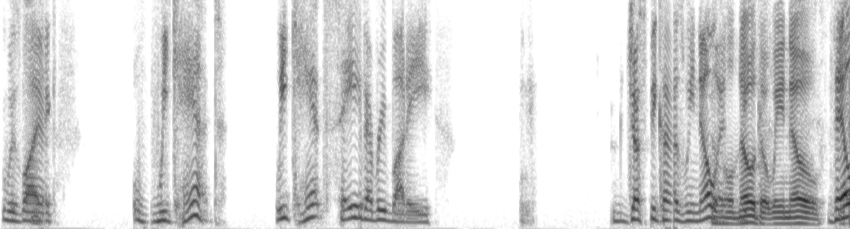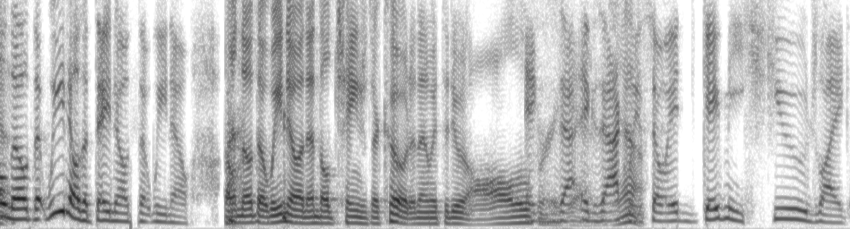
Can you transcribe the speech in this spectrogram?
was like, we can't, we can't save everybody just because we know 'Cause it. they'll know that we know. They'll Yeah. know that we know that they know that we know. They'll know that we know, and then they'll change their code, and then we have to do it all over. Exa- again. exactly. Yeah. So it gave me huge like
